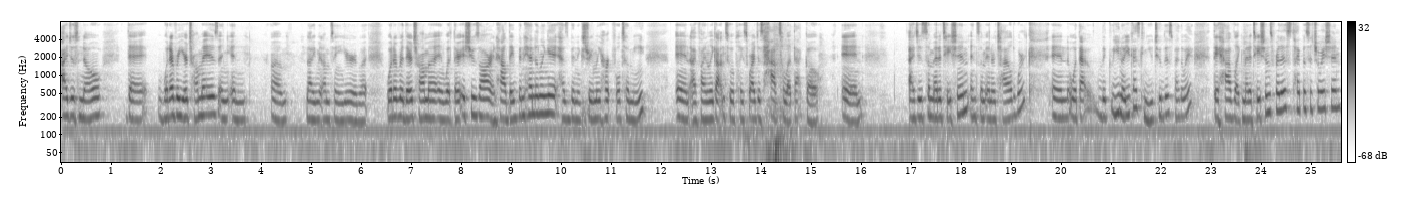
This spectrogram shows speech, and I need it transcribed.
I just know that whatever your trauma is and, and um, not even I'm saying your, but whatever their trauma and what their issues are and how they've been handling it has been extremely hurtful to me and I finally gotten to a place where I just have to let that go. And I did some meditation and some inner child work. And what that, like, you know, you guys can YouTube this, by the way. They have like meditations for this type of situation.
